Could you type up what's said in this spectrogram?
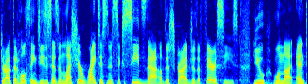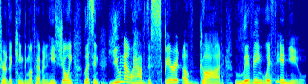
throughout that whole thing, Jesus says, unless your righteousness exceeds that of the scribes or the Pharisees, you will not enter the kingdom of heaven. And he's showing, listen, you now have the Spirit of God living within you.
